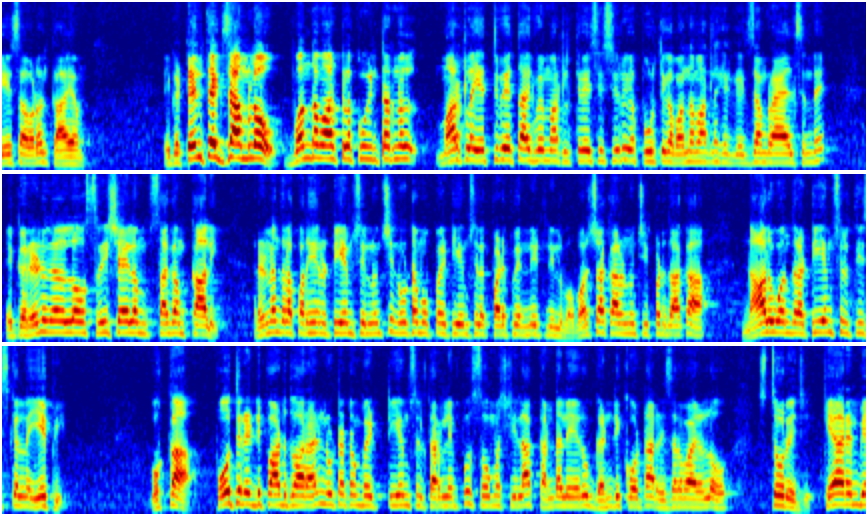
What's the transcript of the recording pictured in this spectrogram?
కేసు అవ్వడం ఖాయం. ఇక టెన్త్ ఎగ్జామ్లో వంద మార్కులకు ఇంటర్నల్ మార్కుల ఎత్తివేత ఇరవై మార్కులు ఎత్తివేసేసారు ఇక పూర్తిగా వంద మార్కులకు ఎగ్జామ్ రాయాల్సిందే. ఇక రెండు నెలల్లో శ్రీశైలం సగం ఖాళీ. రెండు వందల పదిహేను టీఎంసీల నుంచి నూట ముప్పై టీఎంసీలకు పడిపోయిన నీటి నిల్వ. వర్షాకాలం నుంచి ఇప్పటిదాకా నాలుగు వందల టీఎంసీలు తీసుకెళ్ళిన ఏపీ. ఒక్క పోతిరెడ్డిపాడు ద్వారానే నూట తొంభై టీఎంసీల తరలింపు. సోమశీల కండలేరు గండికోట రిజర్వాయర్లలో స్టోరేజీ. కేఆర్ఎంబీ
